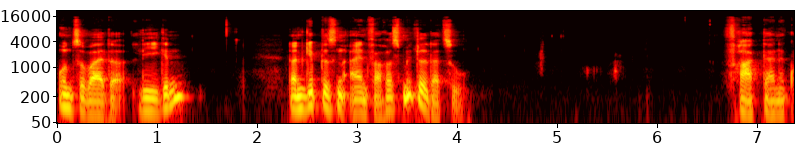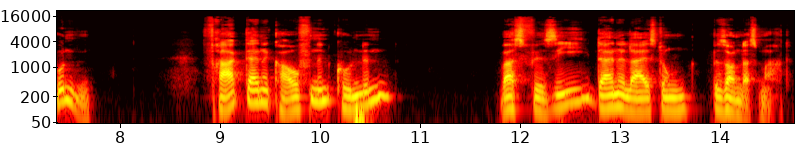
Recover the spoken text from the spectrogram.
und so weiter liegen, dann gibt es ein einfaches Mittel dazu. Frag deine Kunden. Frag deine kaufenden Kunden, was für sie deine Leistung besonders macht.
